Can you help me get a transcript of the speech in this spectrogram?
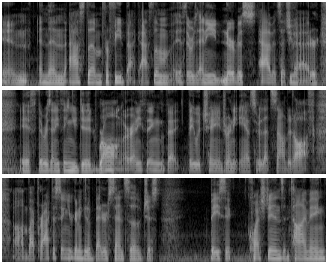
and and then ask them for feedback ask them if there was any nervous habits that you had or if there was anything you did wrong or anything that they would change or any answer that sounded off um, by practicing you're going to get a better sense of just basic questions and timing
